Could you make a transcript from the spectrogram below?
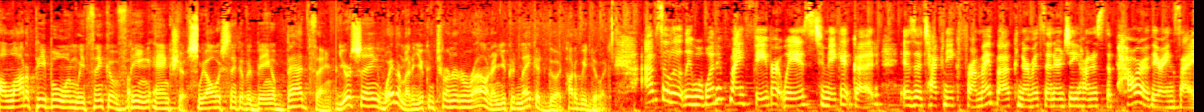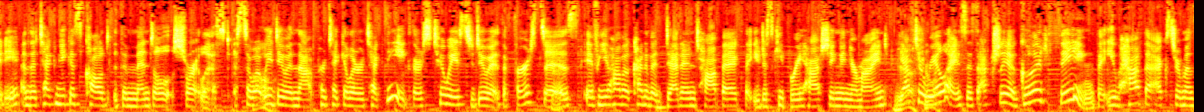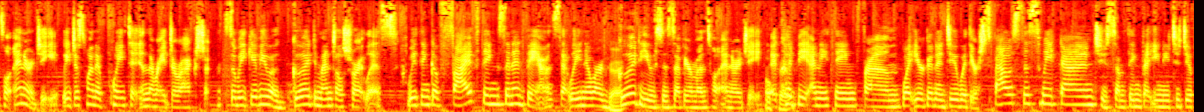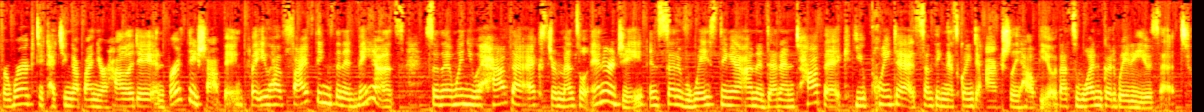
A lot of people, when we think of being anxious, we always think of it being a bad thing. You're saying, wait a minute, you can turn it around and you can make it good. How do we do it? Absolutely. Well, one of my favorite ways to make it good is a technique from my book, Nervous Energy Harness the Power of Your Anxiety. And the technique is called the mental shortlist. So, what we ah. do in that particular technique, there's two ways to do it. The first okay. is if you have a kind of a dead end topic that you just keep rehashing in your mind, yeah, you have to sure. realize it's actually a good thing that you have that extra mental mental energy. We just want to point it in the right direction. So we give you a good mental shortlist. We think of five things in advance that we know are okay. good uses of your mental energy. Okay. It could be anything from what you're going to do with your spouse this weekend to something that you need to do for work to catching up on your holiday and birthday shopping. But you have five things in advance so that when you have that extra mental energy, instead of wasting it on a dead end topic, you point it at something that's going to actually help you. That's one good way to use it.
